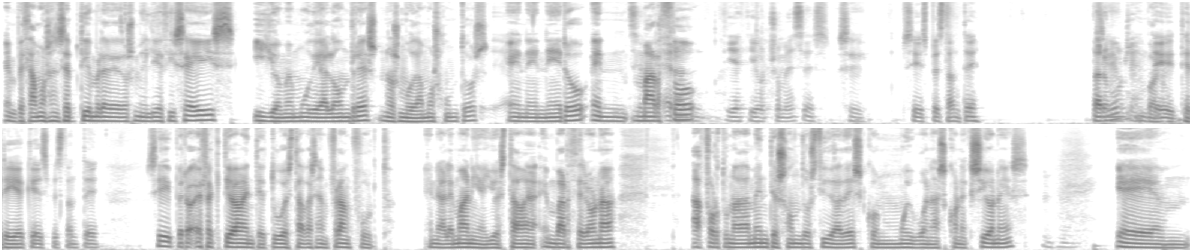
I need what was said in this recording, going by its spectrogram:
empezamos en septiembre de 2016 y yo me mudé a Londres, nos mudamos juntos en enero, en marzo... Eran 18 meses. Sí. Sí, es bastante. Para Sí, mucha gente bueno. diría que es bastante. Sí, pero efectivamente tú estabas en Frankfurt, en Alemania, yo estaba en Barcelona. Afortunadamente son dos ciudades con muy buenas conexiones. Em,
